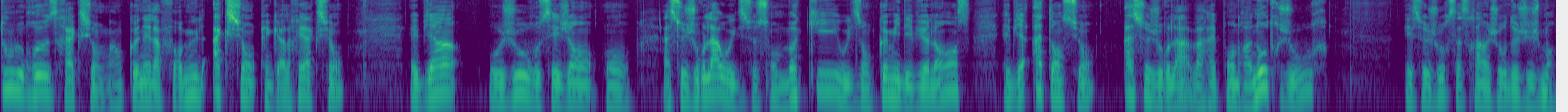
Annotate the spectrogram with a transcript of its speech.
douloureuses réactions. On connaît la formule action égale réaction. Eh bien, au jour où ces gens ont, à ce jour-là où ils se sont moqués, où ils ont commis des violences, eh bien, attention, à ce jour-là va répondre un autre jour, et ce jour, ça sera un jour de jugement.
